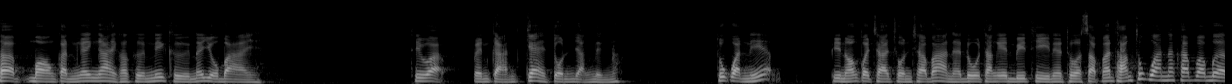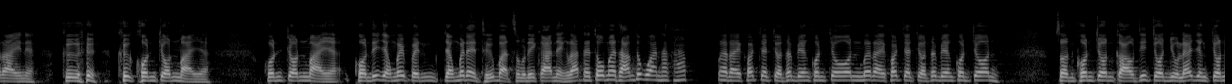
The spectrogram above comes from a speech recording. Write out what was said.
ถ้ามองกันง่าย ๆ ก็คือนี่คือนโยบาย ที่ว่าเป็นการแก้จนอย่างหนึ่งเนาะทุกวันนี้พี่น้องประชาชนชาวบ้านเนี่ยดูทาง NBT เนี่ยโทรศัพท์มาถามทุกวันนะครับว่าเมื่อไรเนี่ยคือคือคนจนใหม่อะคนจนใหม่อะคนที่ยังไม่เป็นยังไม่ได้ถือบัตรสวัสดิการแห่งรัฐโทรมาถามทุกวันนะครับ เมื่อไรเขาจะจดทะเบียนคนจน เมื่อไรเขาจะจดทะเบียนคนจน ส่วนคนจนเก่าที่จนอยู่แล้วยังจน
